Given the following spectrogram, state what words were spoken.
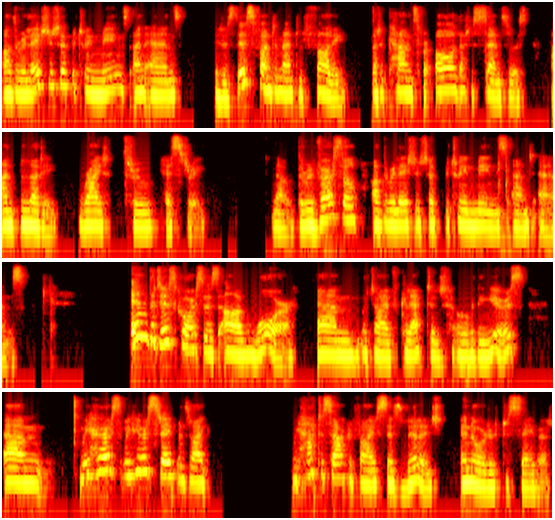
of the relationship between means and ends, it is this fundamental folly that accounts for all that is senseless and bloody right through history. Now, the reversal of the relationship between means and ends. In the discourses of war, um, which I've collected over the years, um, we hear we hear statements like, "We had to sacrifice this village in order to save it."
